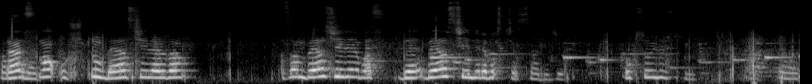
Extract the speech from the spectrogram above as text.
Tamam. Ders lan uçtum. Beyaz şeylerden Hasan beyaz şeylere bas be- beyaz şeylere basacağız sadece. Yoksa ölürsün. Evet.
